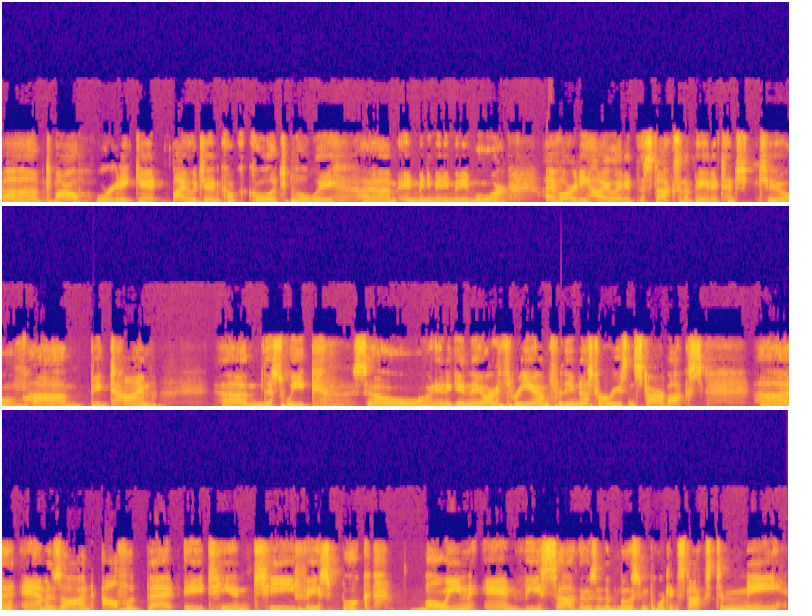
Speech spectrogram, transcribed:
uh, tomorrow we're going to get Biogen, Coca Cola, Chipotle, um, and many, many, many more. I've already highlighted the stocks that I'm paying attention to um, big time um, this week. So, and again, they are 3M for the industrial reason, Starbucks, uh, Amazon, Alphabet, AT&T, Facebook, Boeing, and Visa. Those are the most important stocks to me.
